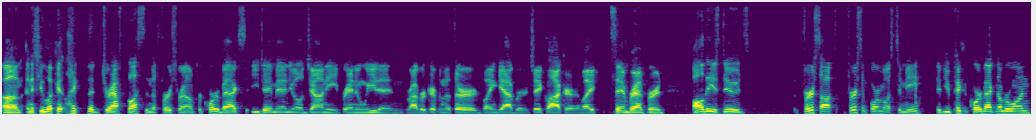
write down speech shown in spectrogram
Um, and if you look at like the draft bust in the first round for quarterbacks, EJ Manuel, Johnny, Brandon Weeden, Robert Griffin III, Blaine Gabbert, Jake Locker, like Sam Bradford, all these dudes. First off, first and foremost, to me, if you pick a quarterback number one,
